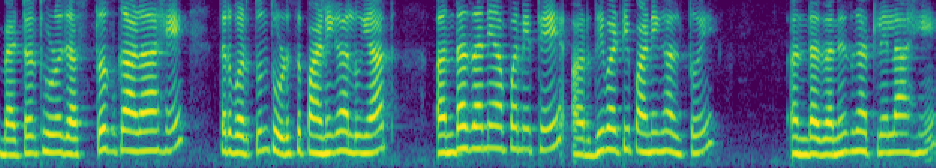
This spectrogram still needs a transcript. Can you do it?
बॅटर थोडं जास्तच गाढं आहे. तर वरतून थोडंसं पाणी घालूयात. अंदाजाने आपण इथे अर्धी वाटी पाणी घालतो आहे अंदाजानेच घातलेलं आहे.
